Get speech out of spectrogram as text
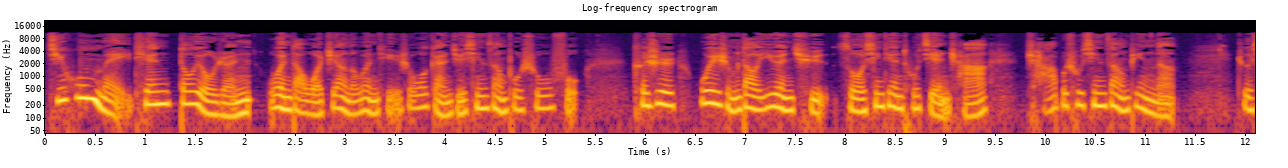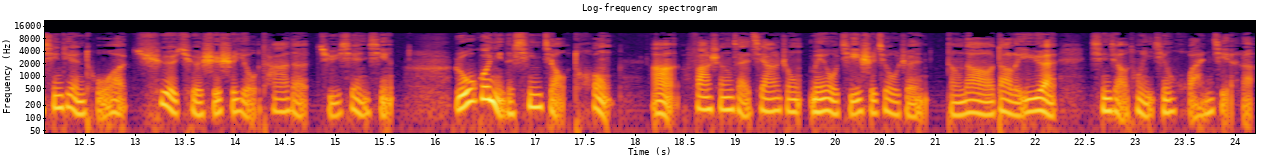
几乎每天都有人问到我这样的问题：说我感觉心脏不舒服。可是为什么到医院去做心电图检查查不出心脏病呢？这个心电图啊，确确实实有它的局限性。如果你的心绞痛啊发生在家中，没有及时就诊，等到到了医院，心绞痛已经缓解了，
